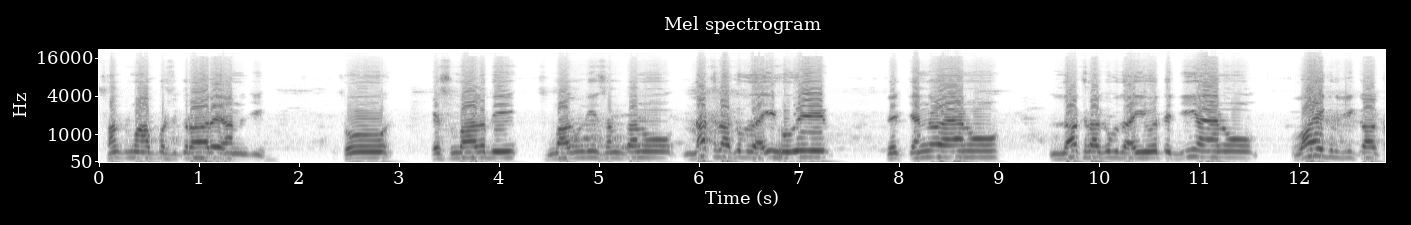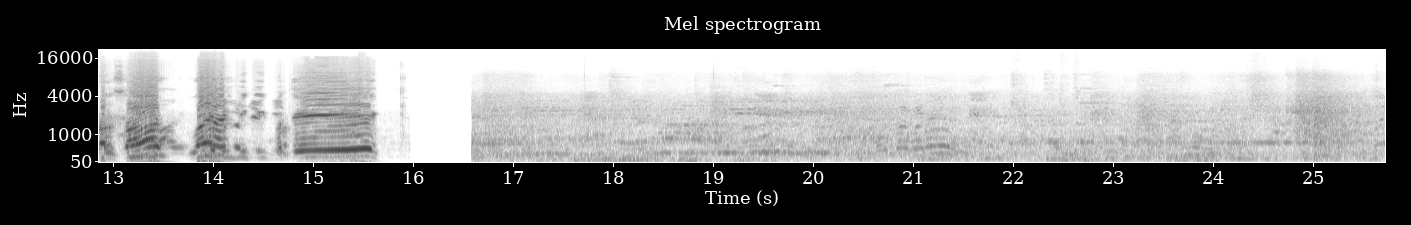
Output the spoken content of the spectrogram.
ਸੰਤ ਮਹਾਂਪੁਰਸ਼ ਕਰਾ ਰਹੇ ਹਨ ਜੀ। ਸੋ ਇਸ ਸਮਾਗਮ ਦੀ ਸਮਾਗਮ ਦੀ ਸੰਗਤਾਂ ਨੂੰ ਲੱਖ ਲੱਖ ਵਧਾਈ ਹੋਵੇ ਤੇ ਚੈਨਲ ਆਇਆਂ ਨੂੰ ਲੱਖ ਲੱਖ ਵਧਾਈ ਹੋਵੇ ਤੇ ਜੀ ਆਇਆਂ ਨੂੰ ਵਾਹਿਗੁਰੂ ਜੀ ਕਾ ਖਾਲਸਾ, ਵਾਹਿਗੁਰੂ ਜੀ ਕੀ ਫਤਿਹ।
